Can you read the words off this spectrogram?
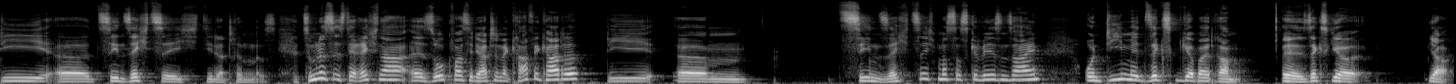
die äh, 1060, die da drin ist. Zumindest ist der Rechner äh, so quasi, der hatte eine Grafikkarte, die ähm, 1060 muss das gewesen sein, und die mit 6 GB RAM. Äh, 6 GB Ja,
